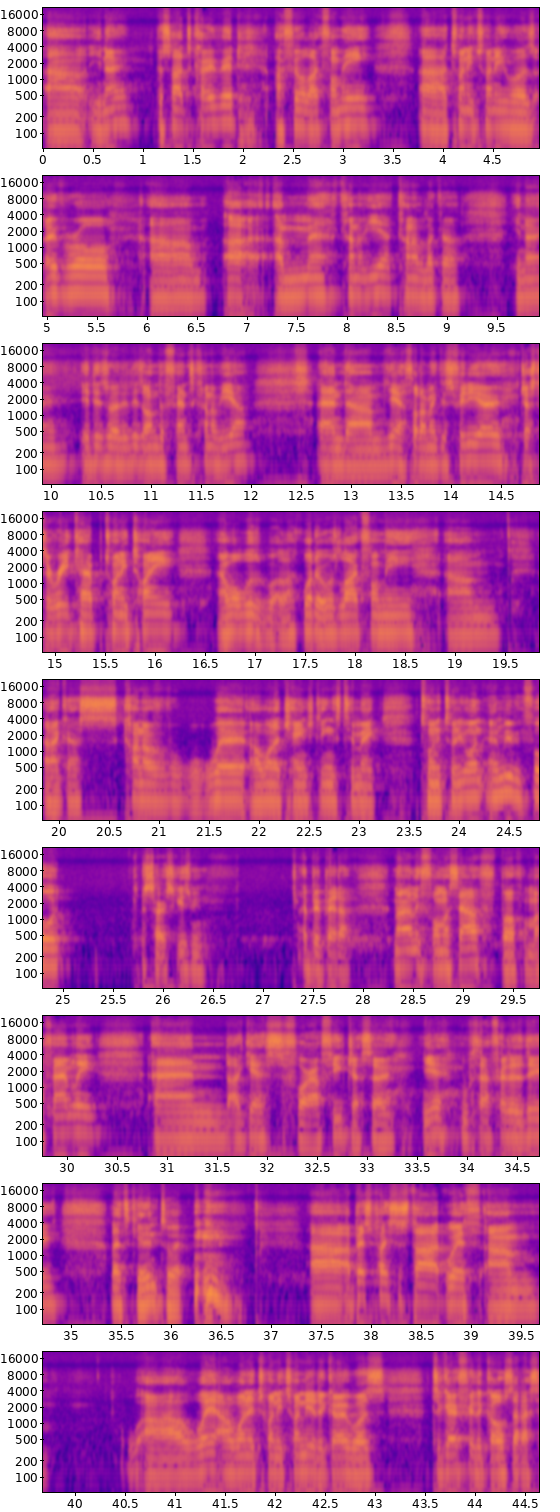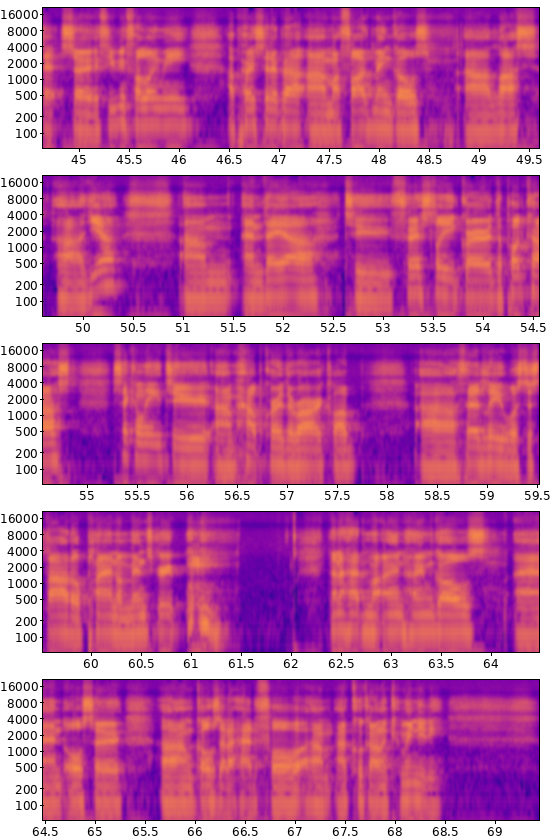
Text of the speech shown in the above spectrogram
Uh, you know, besides COVID, I feel like for me, uh, 2020 was overall um, uh, kind of year, kind of like a you know, it is what it is on the fence kind of year. And um, yeah, I thought I'd make this video just to recap 2020 and what was like what it was like for me, um, and I guess kind of where I want to change things to make 2021 and moving forward. Sorry, excuse me. A bit better, not only for myself but for my family, and I guess for our future. So yeah, without further ado, let's get into it. Uh, a best place to start with um, uh, where I wanted 2020 to go was to go through the goals that I set. So if you've been following me, I posted about uh, my five main goals uh, last uh, year, um, and they are to firstly grow the podcast, secondly to um, help grow the Rara Club, uh, thirdly was to start or plan a men's group. Then I had my own home goals and also um, goals that I had for um, our Cook Island community.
